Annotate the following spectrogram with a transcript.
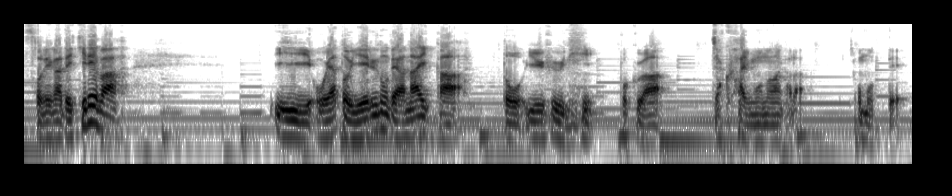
それができれば、いい親と言えるのではないか、というふうに僕は若輩者ながら思って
